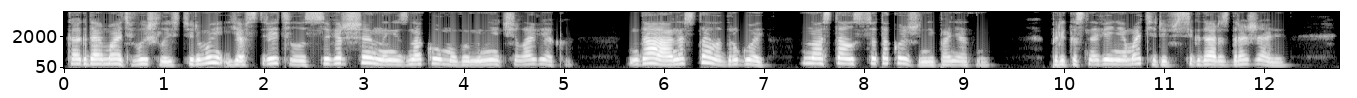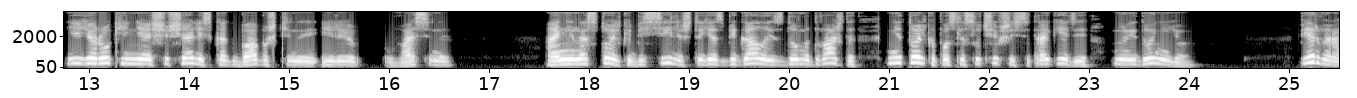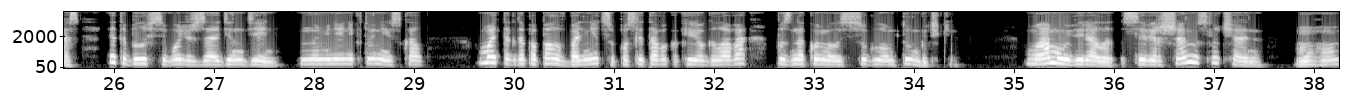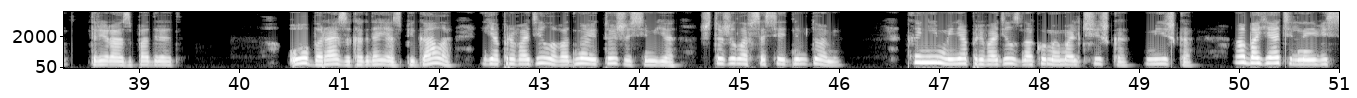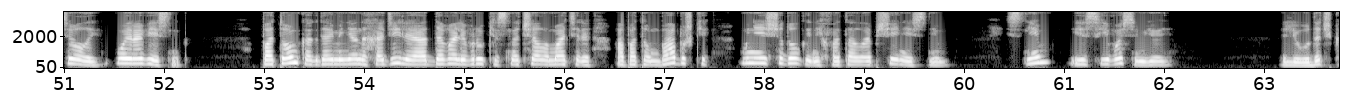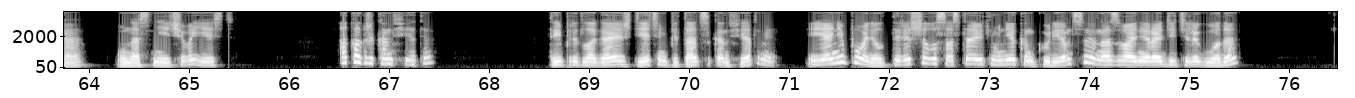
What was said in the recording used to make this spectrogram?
Когда мать вышла из тюрьмы, я встретила совершенно незнакомого мне человека. Да, она стала другой, но осталась все такой же непонятной. Прикосновения матери всегда раздражали. Ее руки не ощущались, как бабушкины или Васины. Они настолько бесили, что я сбегала из дома дважды, не только после случившейся трагедии, но и до нее. Первый раз это было всего лишь за один день, но меня никто не искал. Мать тогда попала в больницу после того, как ее голова познакомилась с углом тумбочки. Мама уверяла, совершенно случайно. Угу, три раза подряд. Оба раза, когда я сбегала, я проводила в одной и той же семье, что жила в соседнем доме. К ним меня приводил знакомый мальчишка, Мишка, обаятельный и веселый, мой ровесник. Потом, когда меня находили и отдавали в руки сначала матери, а потом бабушке, мне еще долго не хватало общения с ним. С ним и с его семьей. «Людочка, у нас нечего есть». «А как же конфеты?» Ты предлагаешь детям питаться конфетами? Я не понял, ты решила составить мне конкуренцию на звание родителя года?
